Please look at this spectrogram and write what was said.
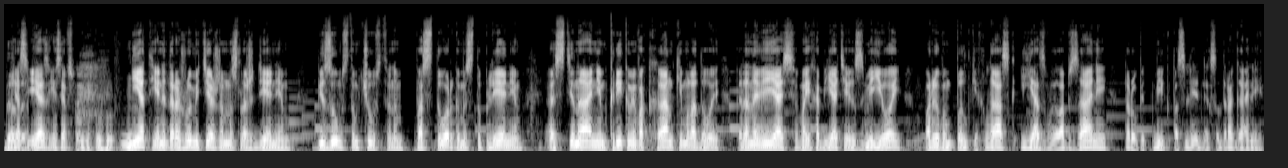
Да, Сейчас, да. я, если я вспомню. Мгм. Нет, я не дорожу мятежным наслаждением, безумством чувственным, восторгом, иступлением, э, стенанием, криками вакханки молодой, когда, навиясь в моих объятиях змеей, порывом пылких ласк и язвой лапзаний торопит миг последних содроганий.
